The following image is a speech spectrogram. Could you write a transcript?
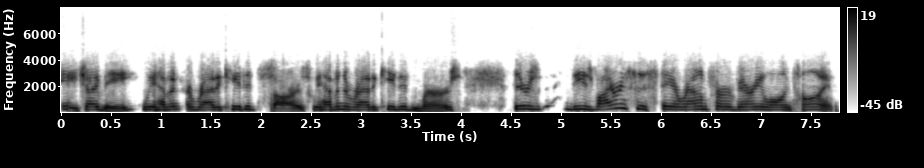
HIV. We haven't eradicated SARS. We haven't eradicated MERS. There's these viruses stay around for a very long time.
